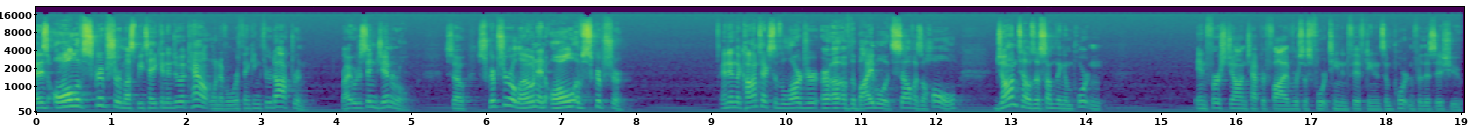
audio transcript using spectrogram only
that is, all of Scripture must be taken into account whenever we're thinking through doctrine, right? We're just in general. So, Scripture alone and all of Scripture. And in the context of the larger uh, of the Bible itself as a whole, John tells us something important in 1 John chapter 5 verses 14 and 15. It's important for this issue.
